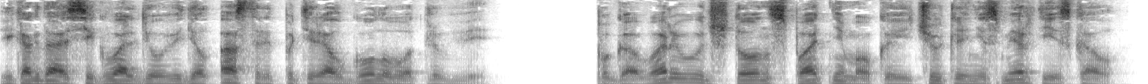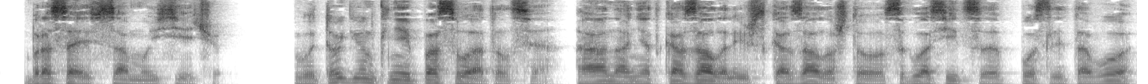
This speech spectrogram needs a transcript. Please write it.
И когда Сигвальди увидел Астрид, потерял голову от любви. Поговаривают, что он спать не мог и чуть ли не смерти искал, бросаясь в самую сечу. В итоге он к ней посватался, а она не отказала, лишь сказала, что согласится после того,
